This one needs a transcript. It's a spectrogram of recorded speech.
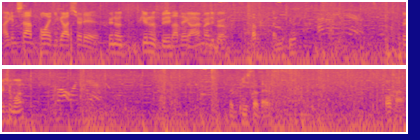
I can slam point, you guys are there. Kino, Kino's B. Slamming. Yeah, I'm ready, bro. oh, I'm you. Enemy here. Version 1. Got one here. The beast out there. All half.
